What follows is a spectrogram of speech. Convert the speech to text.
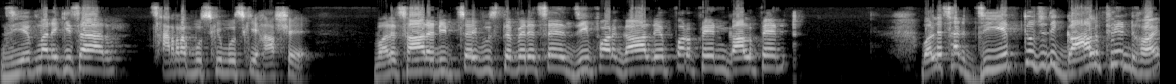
জিএফ মানে কি স্যার? স্যাররা মুচকি মুচকি হাসে। বলে, স্যার নিশ্চয়ই বুঝতে পেরেছেন। G for girl F for friend girlfriend বলে, স্যার, জিএফ তো যদি গার্লফ্রেন্ড হয়,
